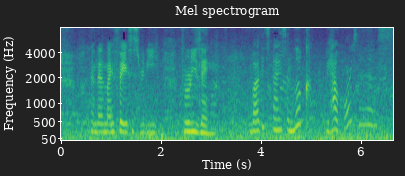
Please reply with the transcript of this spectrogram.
and then my face is really freezing. But it's nice and look, we have horses.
